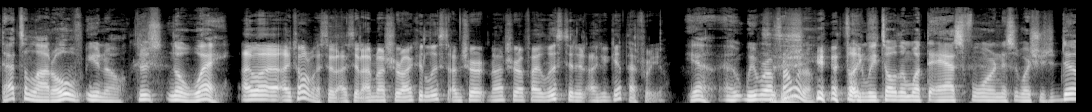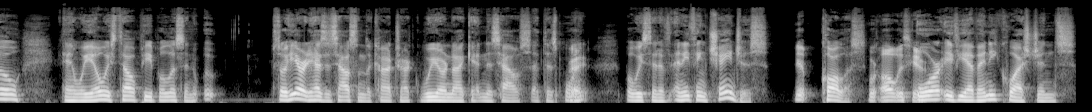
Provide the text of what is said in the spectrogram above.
that's a lot over." You know, there's no way. I, I told him, I said, I said, I'm not sure I could list. I'm sure, not sure if I listed it, I could get that for you. Yeah, uh, we were upfront with him, like- and we told him what to ask for, and this is what you should do. And we always tell people, listen. uh, So he already has his house in the contract. We are not getting his house at this point. Right. But we said, if anything changes, Yep. call us. We're always here. Or if you have any questions,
